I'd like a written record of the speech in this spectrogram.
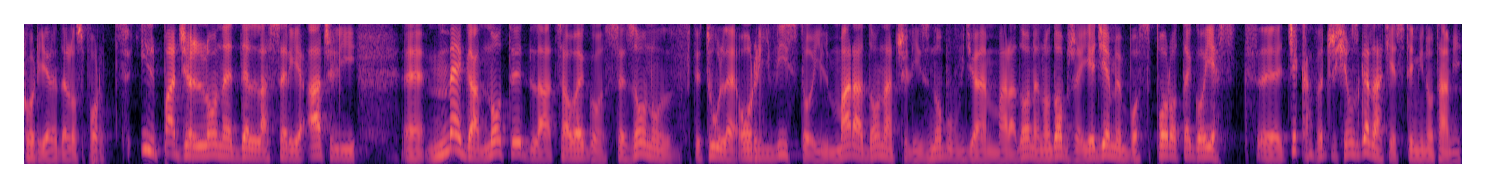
Corriere dello Sport. Il Pagellone della Serie A, czyli E, mega noty dla całego sezonu w tytule O Rivisto il Maradona, czyli znowu widziałem Maradonę. No dobrze, jedziemy, bo sporo tego jest. E, ciekawe, czy się zgadzacie z tymi notami.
